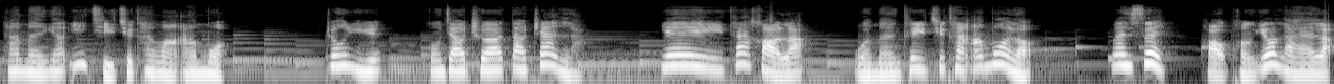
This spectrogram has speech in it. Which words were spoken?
他们要一起去看望阿莫。终于，公交车到站啦！耶，太好了，我们可以去看阿莫喽！万岁，好朋友来了！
